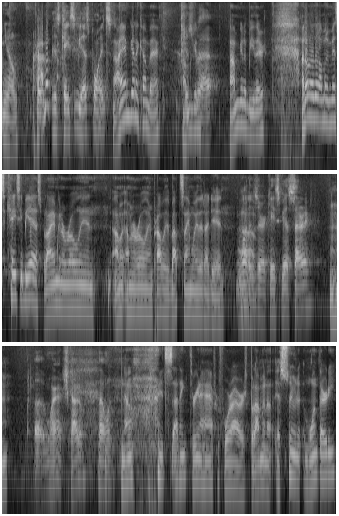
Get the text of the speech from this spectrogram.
you know, hurt a- his KCBS points. I am gonna come back. I'm Just for gonna. that. I'm gonna be there. I don't know that I'm gonna miss a KCBS, but I am gonna roll in. I'm, I'm gonna roll in probably about the same way that I did. What is Um, there, a KCBS Saturday? Mm-hmm. Uh, where at? Chicago? That one? No, it's I think three and a half or four hours. But I'm gonna as soon at 1:30,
